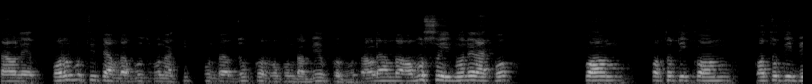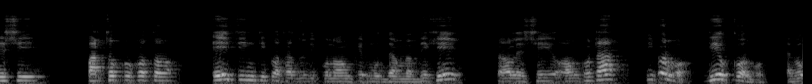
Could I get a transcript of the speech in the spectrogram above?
তাহলে পরবর্তীতে আমরা বুঝব না কি কোনটা যোগ করব, কোনটা বিয়োগ করব। তাহলে আমরা অবশ্যই মনে রাখব, কম কতটি কম, কতটি বেশি, পার্থক্য কত, এই তিনটি কথা যদি কোনো অঙ্কের মধ্যে আমরা দেখি, তাহলে সেই অঙ্কটা কি করব? বিয়োগ করব। এবং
